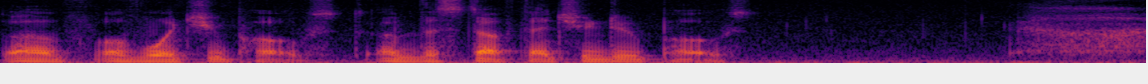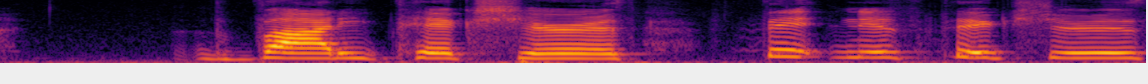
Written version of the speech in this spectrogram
of, of what you post, of the stuff that you do post? The body pictures, fitness pictures,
